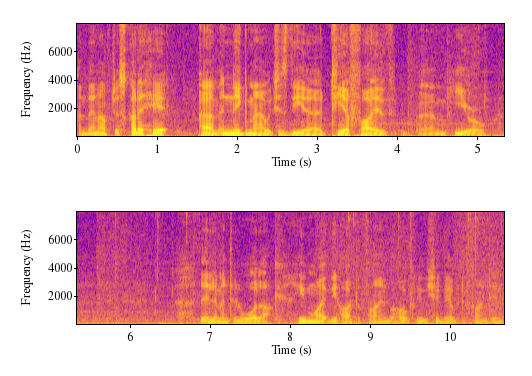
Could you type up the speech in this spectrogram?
and then I've just got to hit um, Enigma which is the uh, tier 5 um, hero. The elemental warlock. He might be hard to find but hopefully we should be able to find him.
